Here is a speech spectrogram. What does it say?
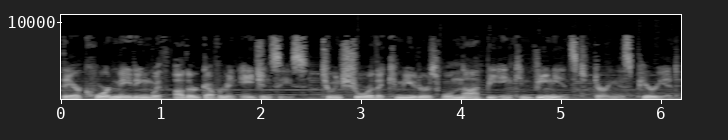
They are coordinating with other government agencies to ensure that commuters will not be inconvenienced during this period.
